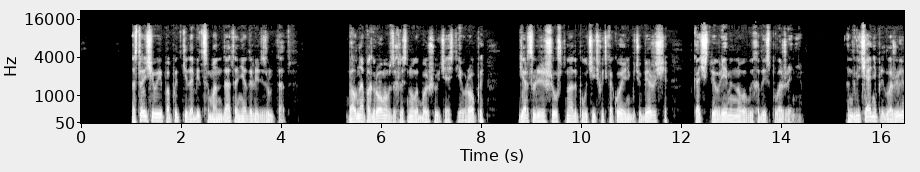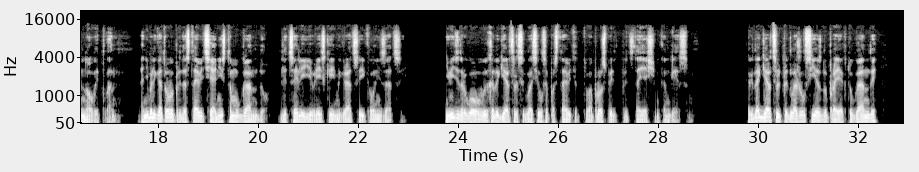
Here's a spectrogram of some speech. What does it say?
Настойчивые попытки добиться мандата не дали результатов. Волна погромов захлестнула большую часть Европы, Герцль решил, что надо получить хоть какое-нибудь убежище в качестве временного выхода из положения. Англичане предложили новый план. Они были готовы предоставить сионистам Уганду для целей еврейской эмиграции и колонизации. Не видя другого выхода, Герцль согласился поставить этот вопрос перед предстоящим конгрессом. Когда Герцль предложил съезду проект Уганды,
